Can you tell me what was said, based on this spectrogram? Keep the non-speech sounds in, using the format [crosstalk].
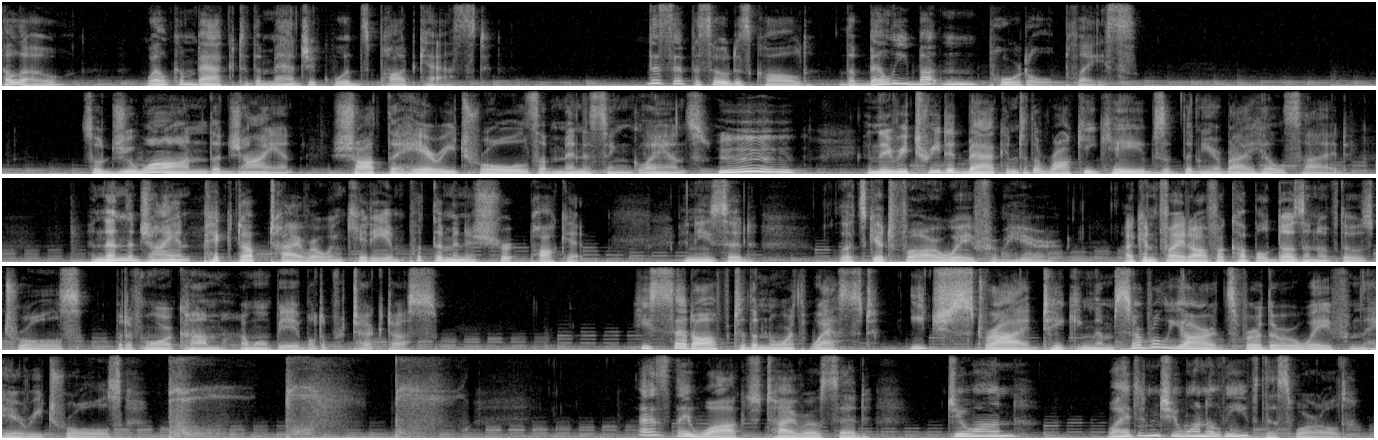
Hello. Welcome back to the Magic Woods podcast. This episode is called The Belly Button Portal Place. So Juon the giant shot the hairy trolls a menacing glance, and they retreated back into the rocky caves of the nearby hillside. And then the giant picked up Tyro and Kitty and put them in his shirt pocket. And he said, Let's get far away from here. I can fight off a couple dozen of those trolls, but if more come, I won't be able to protect us. He set off to the northwest, each stride taking them several yards further away from the hairy trolls. As they walked, Tyro said, Juon, why didn't you want to leave this world?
